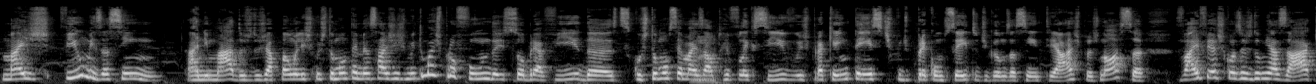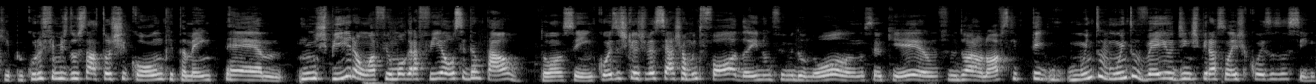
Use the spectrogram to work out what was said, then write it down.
Mas filmes, assim. Animados do Japão, eles costumam ter mensagens muito mais profundas sobre a vida, costumam ser mais autorreflexivos. Pra quem tem esse tipo de preconceito, digamos assim, entre aspas, nossa, vai ver as coisas do Miyazaki, procura os filmes do Satoshi Kon, que também é, inspiram a filmografia ocidental. Então, assim, coisas que às vezes você acha muito foda aí num filme do Nolan, não sei o quê, um filme do Aronofsky, tem muito, muito veio de inspirações de coisas assim.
